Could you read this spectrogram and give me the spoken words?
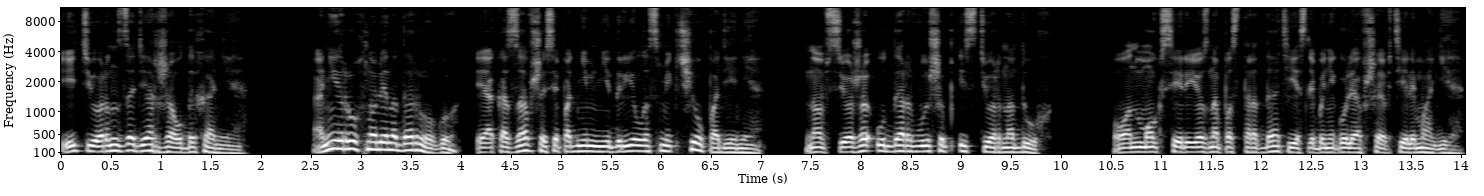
и Терн задержал дыхание. Они рухнули на дорогу, и оказавшийся под ним недрило смягчил падение. Но все же удар вышиб из терна дух. Он мог серьезно пострадать, если бы не гулявшая в теле магия.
